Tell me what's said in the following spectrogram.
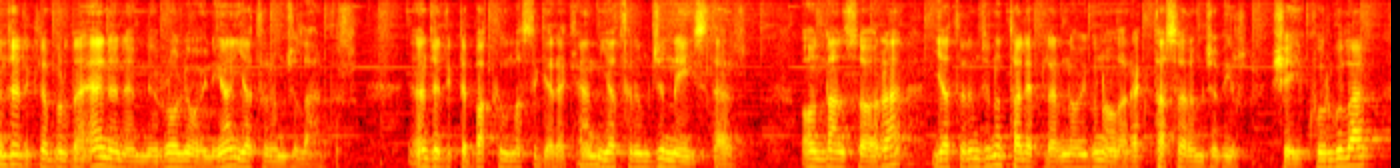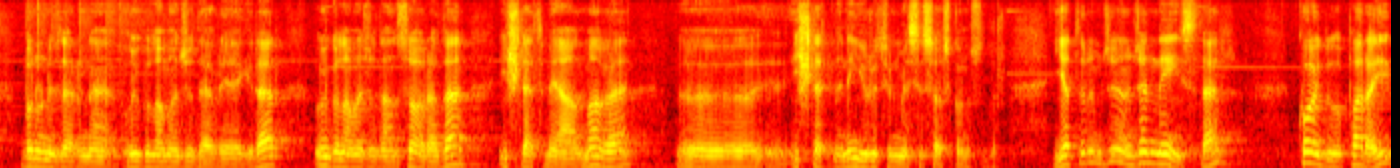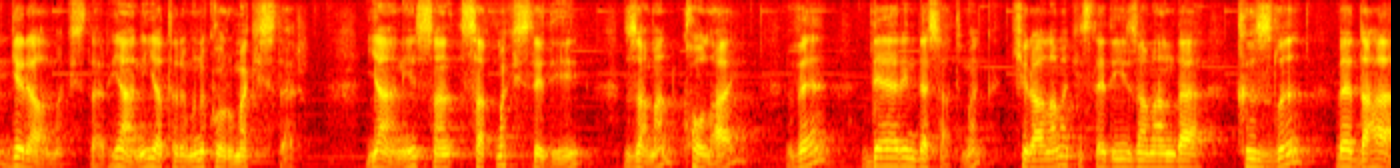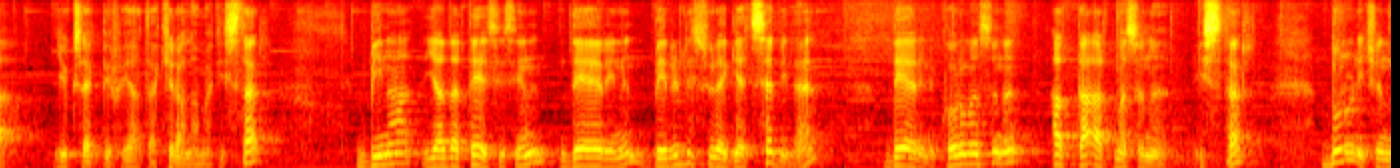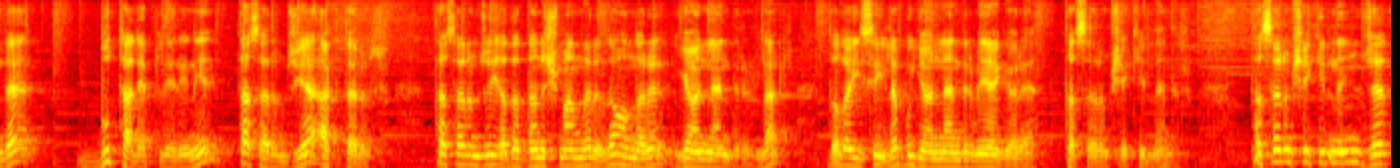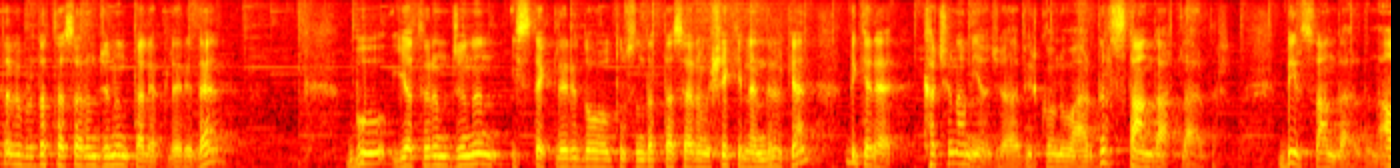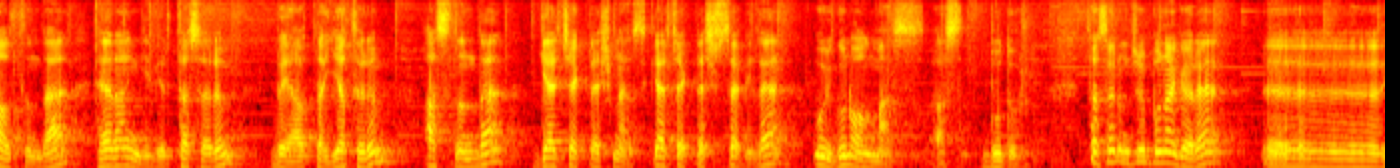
Öncelikle burada en önemli rolü oynayan yatırımcılardır. Öncelikle bakılması gereken yatırımcı ne ister? Ondan sonra yatırımcının taleplerine uygun olarak tasarımcı bir şeyi kurgular. Bunun üzerine uygulamacı devreye girer. Uygulamacıdan sonra da işletmeye alma ve e, işletmenin yürütülmesi söz konusudur. Yatırımcı önce ne ister? Koyduğu parayı geri almak ister. Yani yatırımını korumak ister. Yani sa- satmak istediği zaman kolay ve değerinde satmak, kiralamak istediği zamanda hızlı ve daha yüksek bir fiyata kiralamak ister. Bina ya da tesisinin değerinin belirli süre geçse bile değerini korumasını hatta artmasını ister. Bunun için de bu taleplerini tasarımcıya aktarır. Tasarımcı ya da danışmanları da onları yönlendirirler. Dolayısıyla bu yönlendirmeye göre tasarım şekillenir. Tasarım şekillenince tabi burada tasarımcının talepleri de bu yatırımcının istekleri doğrultusunda tasarımı şekillendirirken bir kere kaçınamayacağı bir konu vardır, standartlardır. Bir standardın altında herhangi bir tasarım veyahut da yatırım aslında gerçekleşmez. Gerçekleşse bile uygun olmaz aslında budur. Tasarımcı buna göre e,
